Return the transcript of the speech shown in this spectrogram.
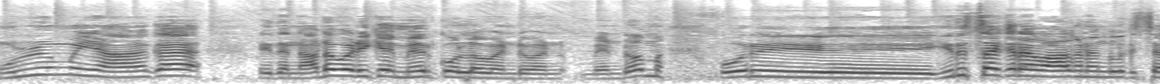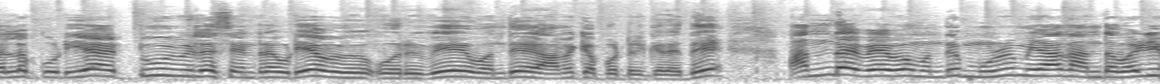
முழுமையாக இந்த நடவடிக்கை மேற்கொள்ள வேண்டும் வேண்டும் ஒரு இருசக்கர வாகனங்களுக்கு செல்லக்கூடிய டூ வீலர்ஸ் என்றவுடைய ஒரு வே வந்து அமைக்கப்பட்டிருக்கிறது. அந்த வேவை வந்து முழுமையாக அந்த வழி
